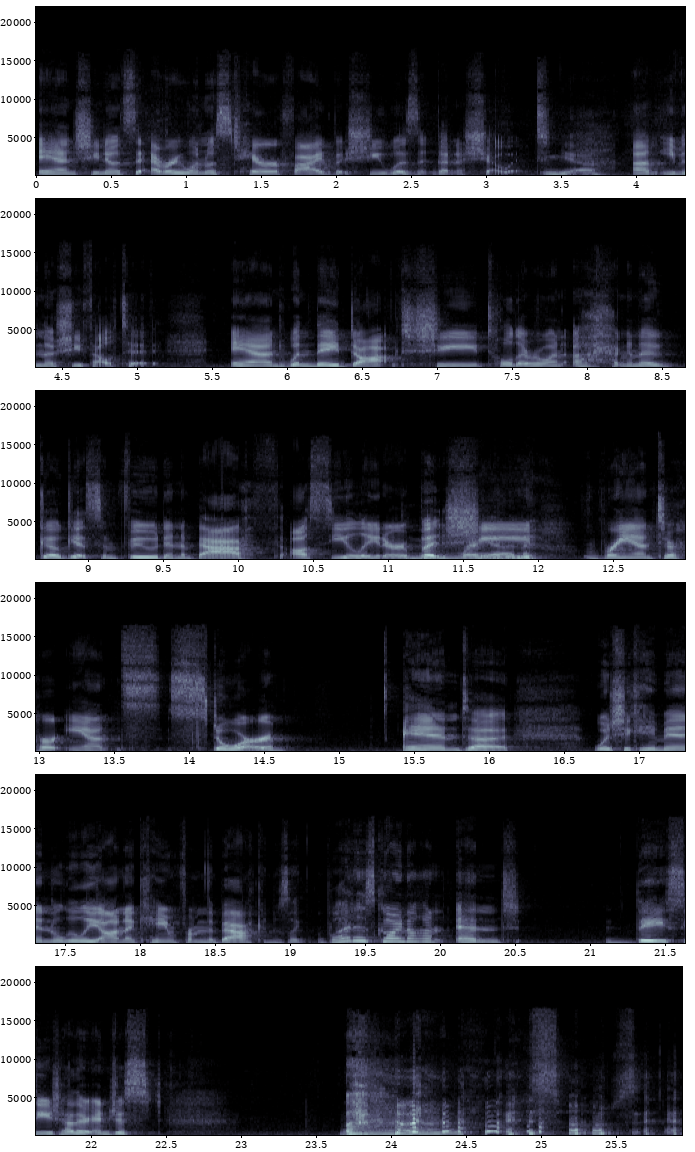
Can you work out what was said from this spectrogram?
and she notes that everyone was terrified, but she wasn't going to show it Yeah. um, even though she felt it. And when they docked, she told everyone, "Ugh, I'm going to go get some food and a bath. I'll see you later. But ran. she ran to her aunt's store. And uh, when she came in, Liliana came from the back and was like, What is going on? And they see each other and just It's so sad.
